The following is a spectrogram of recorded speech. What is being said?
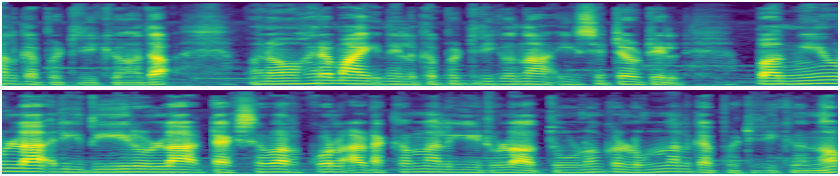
നൽകപ്പെട്ടിരിക്കുന്നത്. മനോഹരമായി നിൽക്കപ്പെട്ടിരിക്കുന്ന ഈ സിറ്റൗട്ടിൽ ഭംഗിയുള്ള രീതിയിലുള്ള ടെക്സ്ചർ വർക്കുകൾ അടക്കം നൽകിയിട്ടുള്ള തൂണുകളും നൽകപ്പെട്ടിരിക്കുന്നു.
